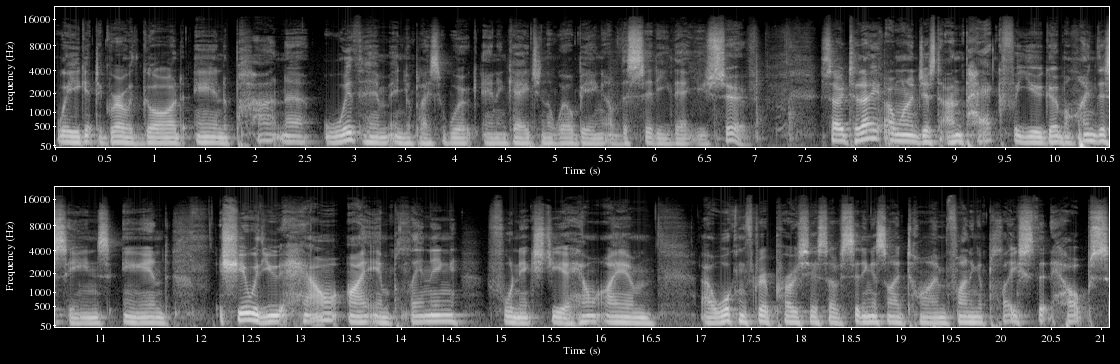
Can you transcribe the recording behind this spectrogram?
where you get to grow with God and partner with Him in your place of work and engage in the well being of the city that you serve. So, today I want to just unpack for you, go behind the scenes, and share with you how I am planning for next year, how I am uh, walking through a process of setting aside time, finding a place that helps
